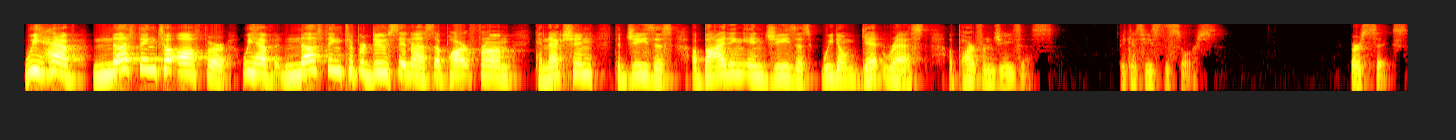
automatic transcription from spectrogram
We have nothing to offer. We have nothing to produce in us apart from connection to Jesus, abiding in Jesus. We don't get rest apart from Jesus because he's the source. Verse 6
